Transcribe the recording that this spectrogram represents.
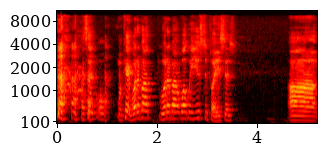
I said, well, okay. What about what about what we used to play? He says, uh,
